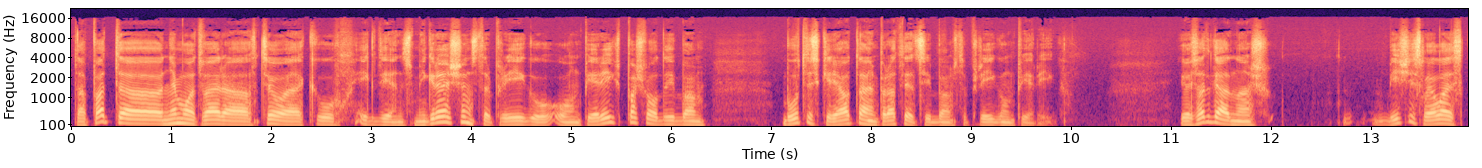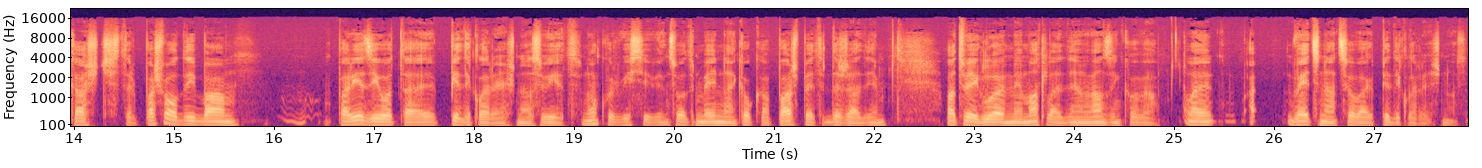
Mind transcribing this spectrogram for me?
Tāpat ņemot vērā cilvēku ikdienas migrēšanu starp Rīgu un Pierīgas pašvaldībām, būtiski ir jautājumi par attiecībām starp Rīgu un Pierīgu. Jo es atgādināšu, bija šis lielais kašķis starp pašvaldībām, par iedzīvotāju piedeklarēšanās vietu, nu, kur visi viens otru mēģināja kaut kā pārspēt ar dažādiem atvieglojumiem, atlaidēm, vēl zinu ko vēl, lai veicinātu cilvēku piedeklarēšanos.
